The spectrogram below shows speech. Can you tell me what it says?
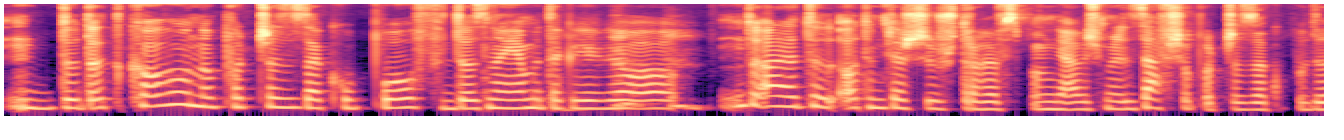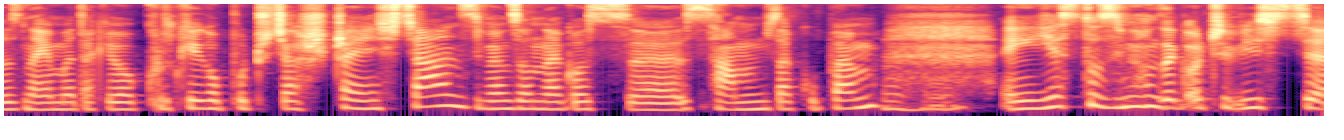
Dodatkowo no, podczas zakupów doznajemy takiego, no, ale to, o tym też już trochę wspomniałyśmy, zawsze podczas zakupów doznajemy takiego krótkiego poczucia szczęścia związanego z samym zakupem. Mhm. Jest to związek oczywiście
